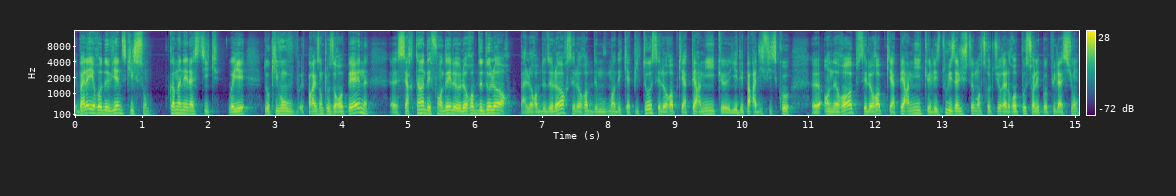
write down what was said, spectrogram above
eh ben là, ils redeviennent ce qu'ils sont comme un élastique. voyez Donc, ils vont, par exemple, aux européennes, euh, certains défendaient l'Europe de Delors. Bah, L'Europe de Delors, c'est l'Europe des mouvements des capitaux, c'est l'Europe qui a permis qu'il y ait des paradis fiscaux euh, en Europe, c'est l'Europe qui a permis que tous les ajustements structurels reposent sur les populations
